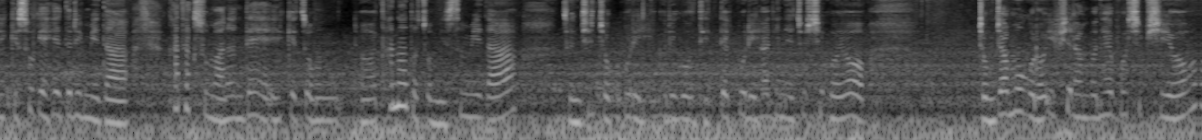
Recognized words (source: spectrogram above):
이렇게 소개해드립니다. 가닥수 많은데 이렇게 좀 어, 탄화도 좀 있습니다. 전진 쪽 뿌리 그리고 뒷대 뿌리 확인해 주시고요. 종자목으로 입실 한번 해보십시오.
